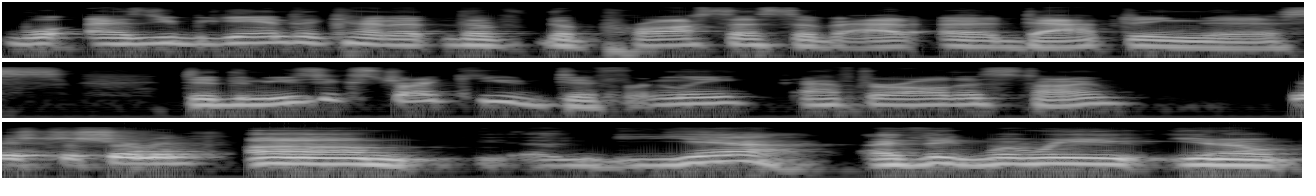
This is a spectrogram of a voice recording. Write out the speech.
well, as you began to kind of the, the process of ad- adapting this, did the music strike you differently after all this time? Mr. Sherman? Um, yeah, I think when we, you know,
